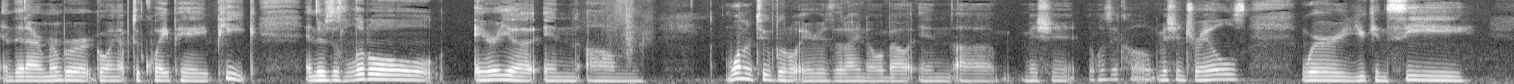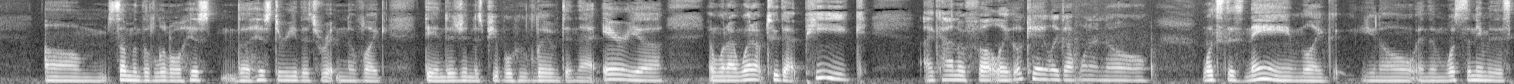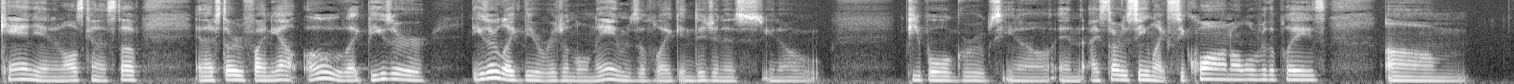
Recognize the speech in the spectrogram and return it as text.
and then I remember going up to Quay Peak, and there's this little area in um, one or two little areas that I know about in uh, Mission. What's it called? Mission Trails, where you can see um, some of the little his the history that's written of like the indigenous people who lived in that area. And when I went up to that peak, I kind of felt like okay, like I want to know what's this name like you know and then what's the name of this canyon and all this kind of stuff and i started finding out oh like these are these are like the original names of like indigenous you know people groups you know and i started seeing like Sycuan all over the place um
